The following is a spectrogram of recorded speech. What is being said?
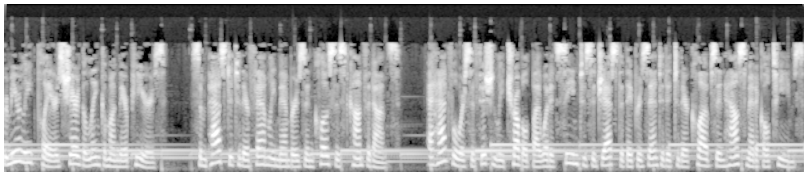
Premier League players shared the link among their peers. Some passed it to their family members and closest confidants. A handful were sufficiently troubled by what it seemed to suggest that they presented it to their club's in-house medical teams.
